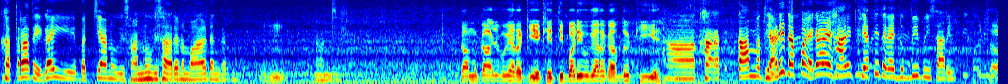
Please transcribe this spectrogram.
ਖਤਰਾ ਤੇ ਹੈਗਾ ਹੀ ਹੈ ਬੱਚਿਆਂ ਨੂੰ ਵੀ ਸਾਨੂੰ ਵੀ ਸਾਰਿਆਂ ਨੂੰ ਮਾਲ ਡੰਗਰ ਨੂੰ। ਹੂੰ। ਹਾਂਜੀ। ਕੰਮਕਾਜ ਵਗੈਰਾ ਕੀ ਹੈ? ਖੇਤੀਬਾੜੀ ਵਗੈਰਾ ਕਰਦੇ ਹੋ ਕੀ ਹੈ? ਹਾਂ ਖਾ- ਕੰਮ ਦਿਹਾੜੀ ਦਾ ਪਏਗਾ ਇਹ ਸਾਰੀ ਖੇਤੀ ਤੇ ਡੁੱਬੀ ਪਈ ਸਾਰੀ। ਅੱਛਾ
